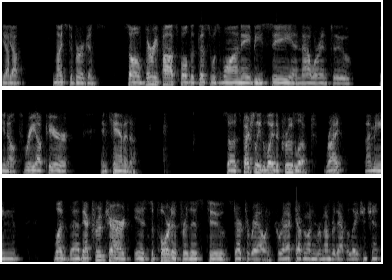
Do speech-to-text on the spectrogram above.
yeah, yeah, nice divergence. So very possible that this was one ABC and now we're into, you know, three up here in Canada. So especially the way the crude looked, right? I mean, what uh, that crude chart is supportive for this to start to rally, correct? Everyone remember that relationship?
